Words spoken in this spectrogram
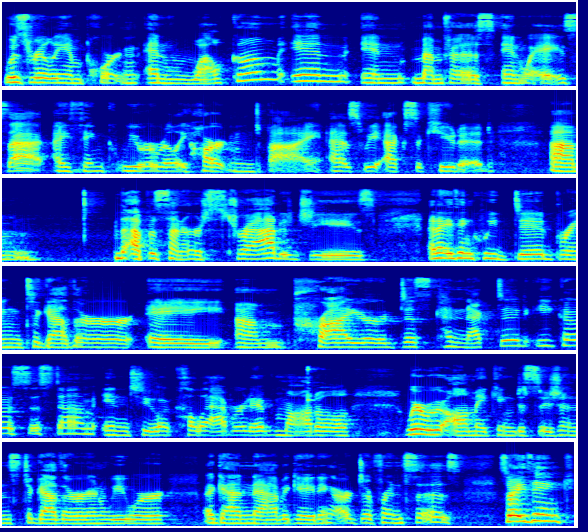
was really important and welcome in in Memphis in ways that I think we were really heartened by as we executed um, the Epicenter strategies. And I think we did bring together a um, prior disconnected ecosystem into a collaborative model where we were all making decisions together and we were again navigating our differences. So I think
